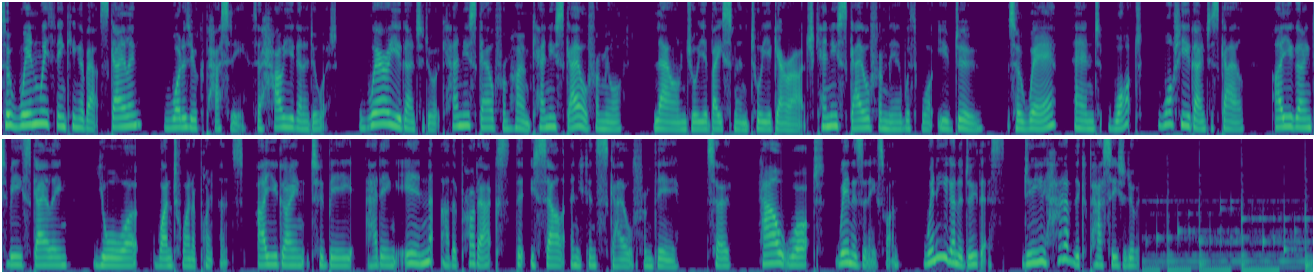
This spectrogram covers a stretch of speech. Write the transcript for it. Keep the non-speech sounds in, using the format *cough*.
So, when we're thinking about scaling, what is your capacity? So, how are you going to do it? Where are you going to do it? Can you scale from home? Can you scale from your lounge or your basement or your garage? Can you scale from there with what you do? So, where and what? What are you going to scale? Are you going to be scaling your one to one appointments? Are you going to be adding in other products that you sell and you can scale from there? So, how, what, when is the next one? When are you going to do this? Do you have the capacity to do it?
